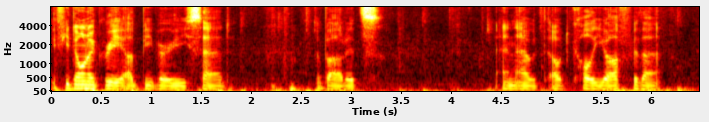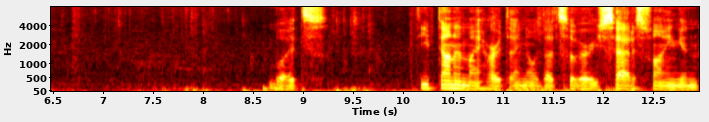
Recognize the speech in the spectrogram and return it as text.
If you don't agree, I'd be very sad about it. And I would I would call you off for that. But deep down in my heart, I know that's a very satisfying and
